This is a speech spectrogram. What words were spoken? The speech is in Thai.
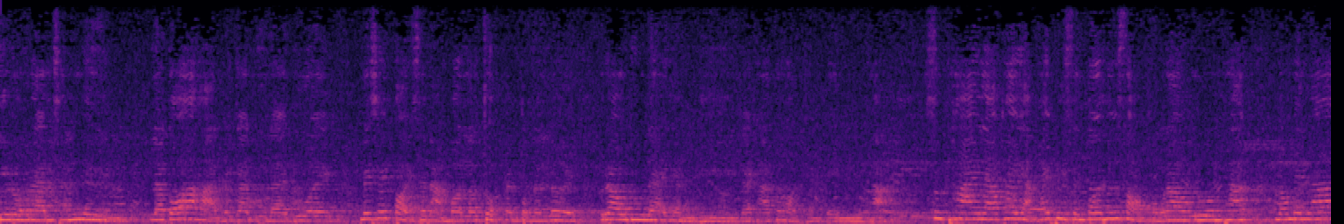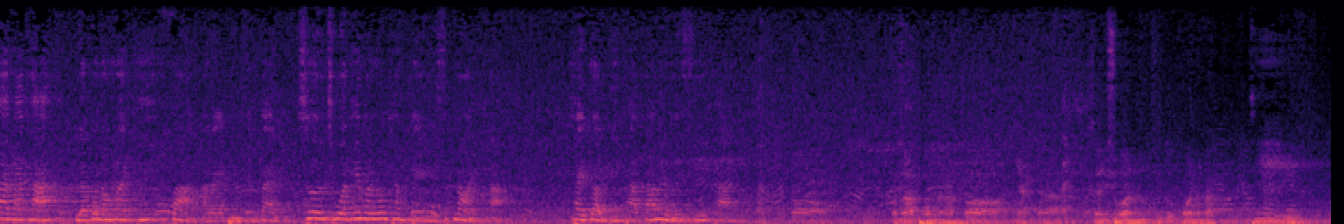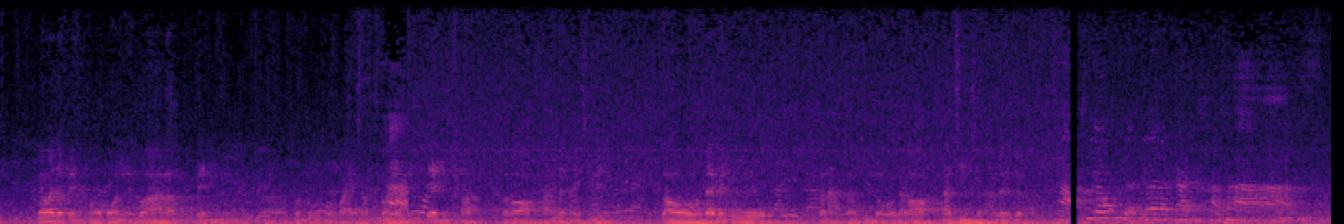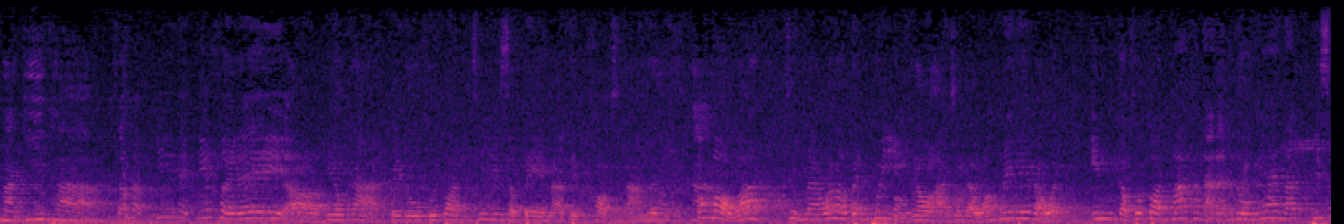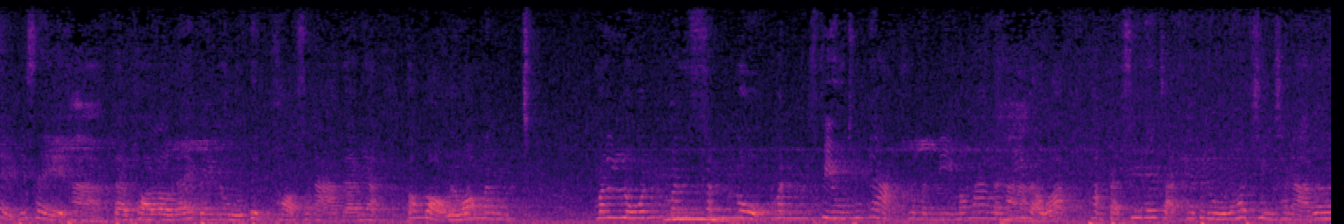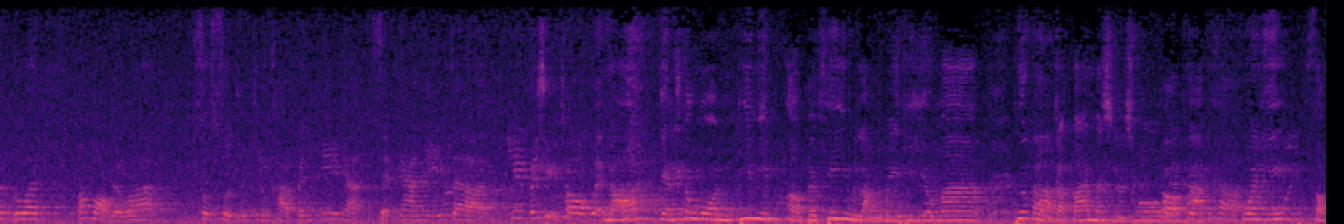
มีโรงแรมชั้นหนึ่ง แล้วก็อาหารในการดูแลด้วย ไม่ใช่ปล่อยสนามบอลแล้วจบกันตรงนั้นเลย เราดูแลอย่างดีนะคะตลอดแคมเปญนี้ค่ะ สุดท้ายแล้วค่ะอยากให้พรีเซนเตอร์ทั้งสองของเรารวมทั้งน้องเบลล่านะคะ แล้วก็น้องมากกี้ฝากอะไรถึงแฟนๆเชิญชวนให้มาร่วมแคมเปญนี้สักหน่อยค่ะ ใครก่อนดีคะตั้มหรือเมซี่คะก็สำหรับผมนะครับก็อยากจะเชิญชวนทุกๆคนนะครับที่ ไม่ว่าจะเป็นคอบอลหรือว่าเป็นเอ่อคนดูทั่วไปครับก็ค่ะตื่นเต้นครับ แล้วก็ครั้งหนึ่งในชีวิต เราได้ไปดูสนามซานซิโร่แล้วก็นาชิงชนะเลิศด้วยครับค่ะเที่ยวเผื่อด้วยละกันค่ะค่ะมากกี้ค่ะสำหรับพี่ในที่เคยได้เอ่อมีโอกาสไปดูฟุตบอลที่สเปนอะติดขอบสนามเลย ต้องบอกว่าถึงแม้ว่าเราเป็นผู้หญิงเราอาจจะแบบว่าไม่ได้แบบว่า อินกับฟุตบอลมากขนาดนั้นดูแค่นัดพิเศษพิเศษ ค่ะแต่พอเราได้ไปดูติดขอบสนามแล้วเนี่ย ต้องบอกเลยว่ามันมันลุ้นมันสนุกมันฟิลทุกอย่างคือมันดีมากๆเลยค่ะ ที่แบบว่าทางแท็กซี่ได้จัดให้ไปดูรอบชิงชนะเลิศด้วย ต้องบอกเลยว่าสุดๆจริงๆค่ะ เป็นที่เนี่ยเสร็จงานนี้จะรีบไปชิงโชคเลยค่ะ เนาะอย่าได้กังวลที่มีเอ่อเป๊ปซี่อยู่หลังเวทีเยอะมาก เพื่อผลกลับบ้านมาชิงโชคขอบนะคุณคะค่ะ วันนี้สอง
